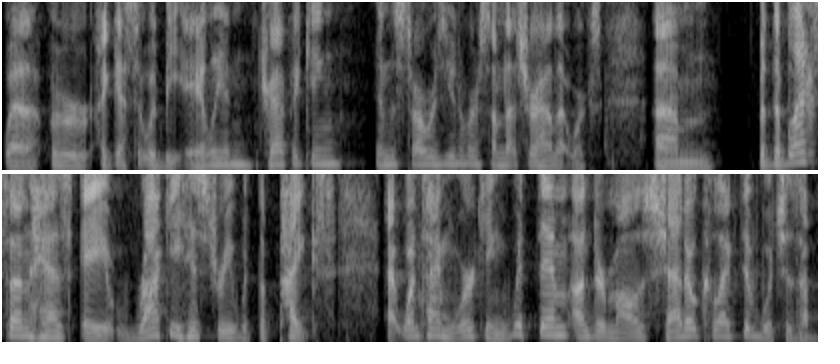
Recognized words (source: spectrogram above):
well, or I guess it would be alien trafficking in the Star Wars universe. I'm not sure how that works. Um, but the Black Sun has a rocky history with the Pikes, at one time working with them under Maul's Shadow Collective, which is a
